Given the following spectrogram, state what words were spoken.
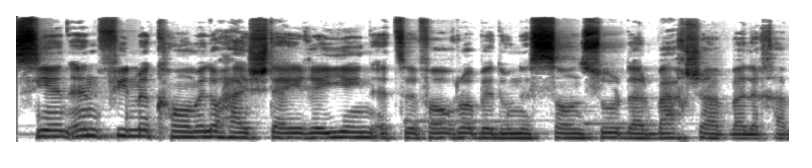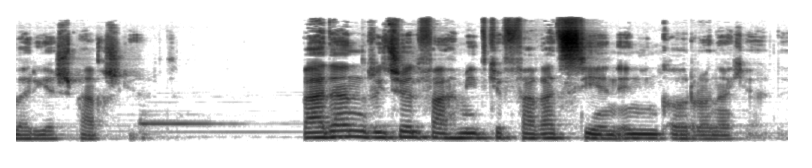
CNN فیلم کامل و هشت دقیقه ای این اتفاق را بدون سانسور در بخش اول خبریش پخش کرد. بعدا ریچل فهمید که فقط CNN این کار را نکرده.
